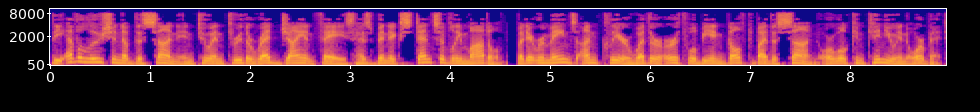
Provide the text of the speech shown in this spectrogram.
The evolution of the Sun into and through the red giant phase has been extensively modeled, but it remains unclear whether Earth will be engulfed by the Sun or will continue in orbit.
